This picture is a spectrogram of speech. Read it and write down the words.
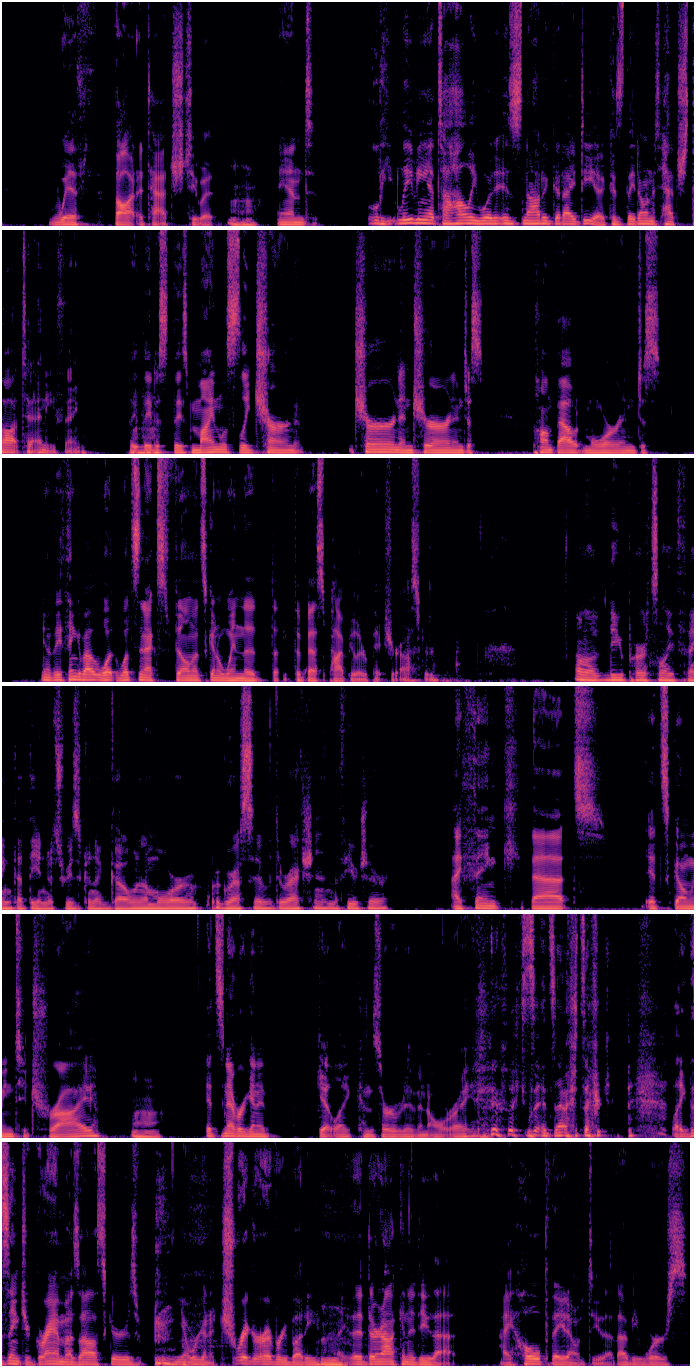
with thought attached to it. Mhm. And le- leaving it to Hollywood is not a good idea because they don't attach thought to anything. They, they just they just mindlessly churn, churn and churn and just pump out more and just you know they think about what what's the next film that's going to win the, the the best popular picture Oscar. I don't know. Do you personally think that the industry is going to go in a more progressive direction in the future? I think that it's going to try. Mm-hmm. It's never going to get like conservative and alt right. it's, it's never, it's never like this ain't your grandma's Oscars. you know, we're going to trigger everybody. Like, they're not going to do that. I hope they don't do that. That'd be worse.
